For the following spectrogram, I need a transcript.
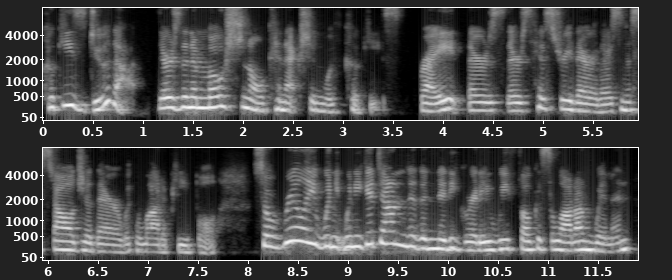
cookies do that. There's an emotional connection with cookies right there's there's history there there's nostalgia there with a lot of people so really when, when you get down into the nitty gritty we focus a lot on women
